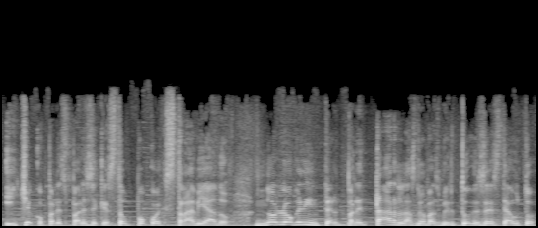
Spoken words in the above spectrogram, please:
y Checo Pérez parece que está un poco extraviado. No logra interpretar las nuevas nuevas virtudes de este auto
